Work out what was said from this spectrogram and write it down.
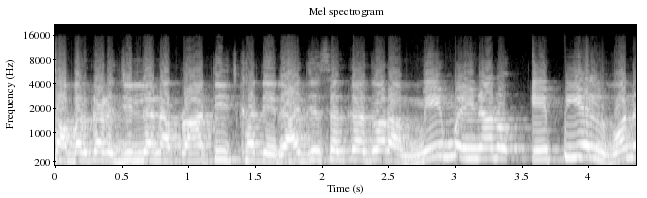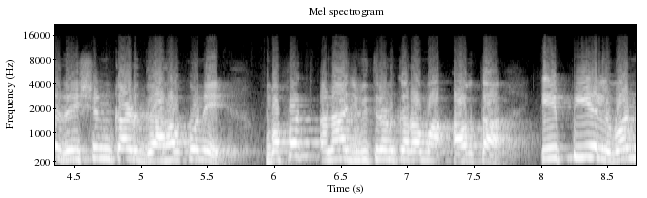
સાબરકાંઠા જિલ્લાના પ્રાંતિજ ખાતે રાજ્ય સરકાર દ્વારા મે મહિનાનો એપીએલ વન રેશન કાર્ડ ગ્રાહકોને મફત અનાજ વિતરણ કરવામાં આવતા એપીએલ વન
